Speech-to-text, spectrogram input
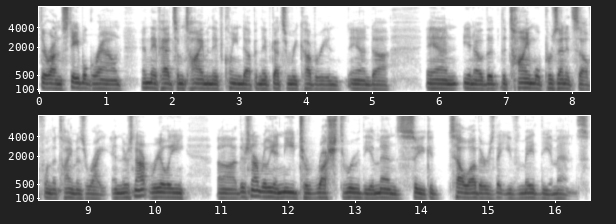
they're on stable ground, and they've had some time, and they've cleaned up, and they've got some recovery, and and uh, and you know the the time will present itself when the time is right, and there's not really. Uh, there's not really a need to rush through the amends so you could tell others that you've made the amends.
